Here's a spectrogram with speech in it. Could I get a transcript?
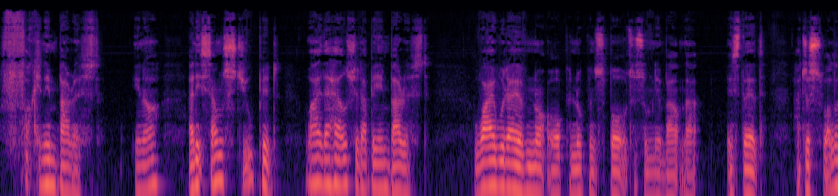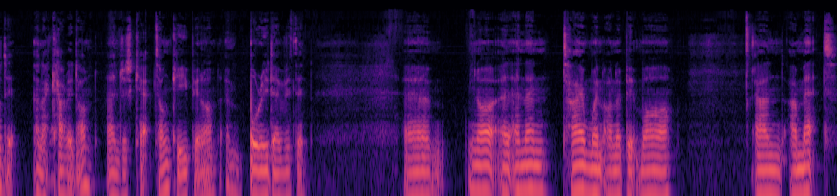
Fucking embarrassed, you know? And it sounds stupid. Why the hell should I be embarrassed? Why would I have not opened up and spoke to somebody about that? Instead, I just swallowed it. And I carried on and just kept on keeping on and buried everything. Um, you know, and, and then time went on a bit more, and I met.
